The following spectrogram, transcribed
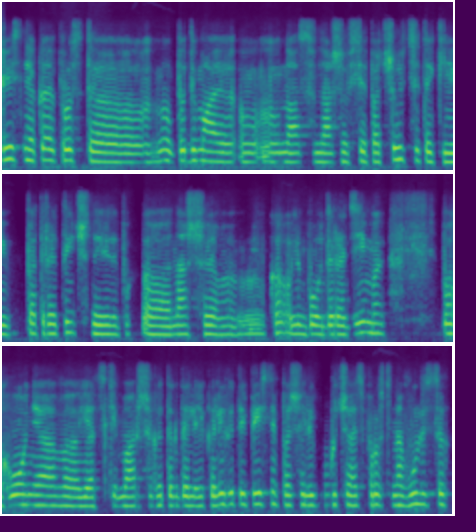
песня якая просто ну, падымае у нас у наши все пачуцці такі патрыятычныя наши любовь да радзімы пагоня яцкі маршах і так далей. Калі гэтай песні пачалі гучаць просто на вуліцах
